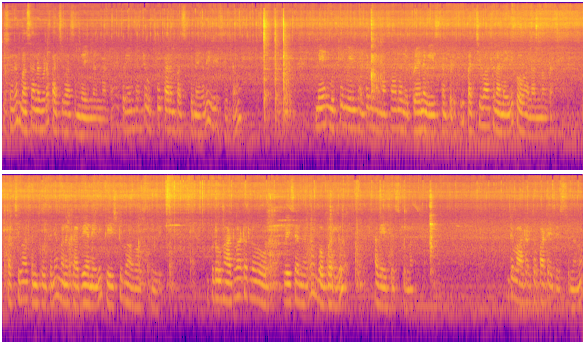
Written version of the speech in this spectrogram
చూసారా? మసాలా కూడా పచ్చివాసన పోయిందనమాట ఇప్పుడు ఏంటంటే ఉప్పు కారం పసుపు ఉన్నాయి కదా ఇవి వేసేద్దాం. మెయిన్ ముఖ్యం ఏంటంటే మనం మసాలాలు ఎప్పుడైనా వేసినప్పటికీ పచ్చివాసన అనేది పోవాలన్నమాట. పచ్చివాసన పోతేనే మన కర్రీ అనేది టేస్ట్ బాగా వస్తుంది. ఇప్పుడు హాట్ వాటర్లో వేసాం కదా బొబ్బర్లు అవి వేసేసుకున్నాం. అంటే వాటర్తో పాటు వేసేస్తున్నాను.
